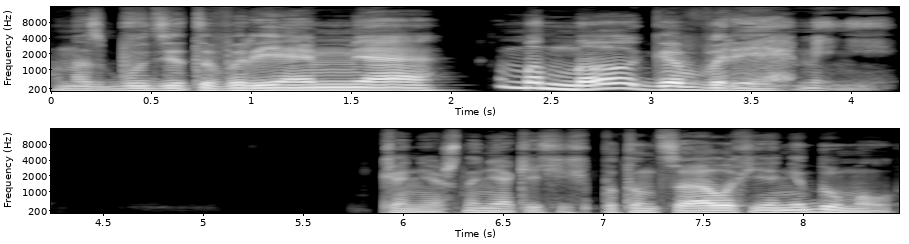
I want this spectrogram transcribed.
У нас будет время, много времени». Конечно, ни о каких потенциалах я не думал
